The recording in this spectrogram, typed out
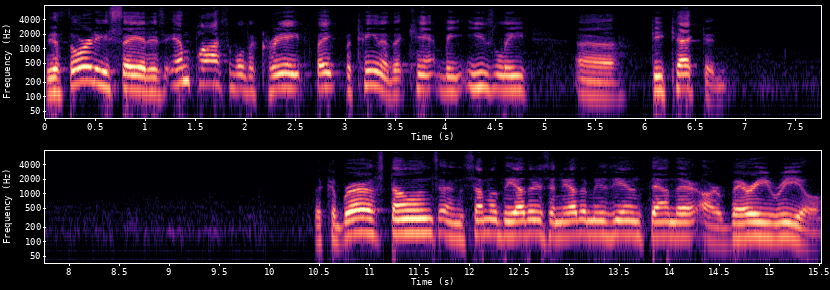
The authorities say it is impossible to create fake patina that can't be easily uh, detected. The Cabrera stones and some of the others in the other museums down there are very real.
